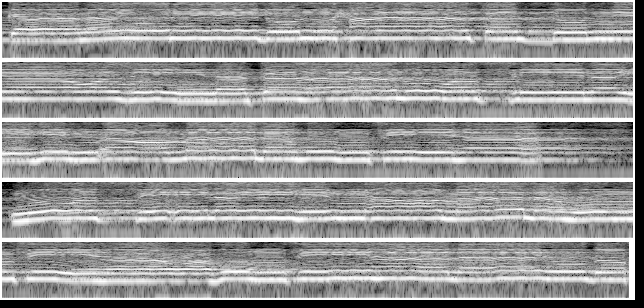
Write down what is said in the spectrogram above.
كان يريد الحياة الدنيا وزينتها نوفي إليهم أعمالهم فيها. نوفي إليهم أعمالهم فيها وهم فيها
